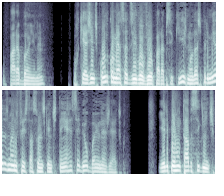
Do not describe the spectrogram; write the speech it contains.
O para-banho, né? Porque a gente, quando começa a desenvolver o parapsiquismo, uma das primeiras manifestações que a gente tem é receber o banho energético. E ele perguntava o seguinte:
